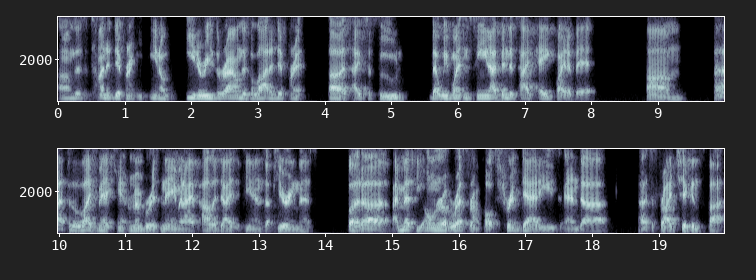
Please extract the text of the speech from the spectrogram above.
Um, there's a ton of different, you know, eateries around. There's a lot of different uh, types of food that we've went and seen. I've been to Taipei quite a bit. Um, uh, for the life of me, I can't remember his name, and I apologize if he ends up hearing this. But uh, I met the owner of a restaurant called Shrimp Daddies, and uh, uh, it's a fried chicken spot.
